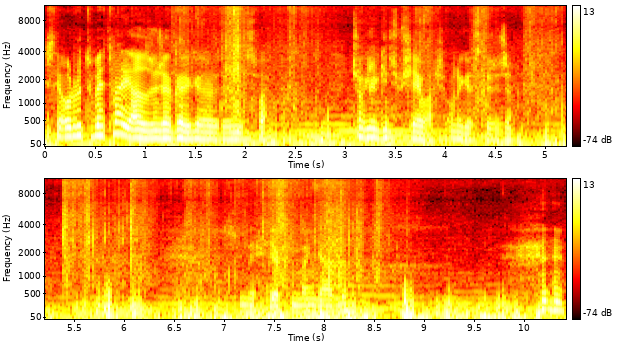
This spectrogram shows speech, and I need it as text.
İşte o rutubet var ya az önce gö- gördüğünüz bak bak. Çok ilginç bir şey var. Onu göstereceğim. Şimdi yakından geldim.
